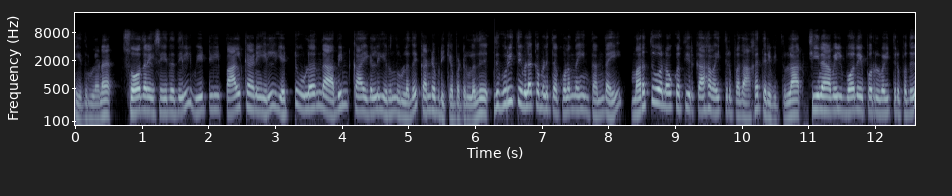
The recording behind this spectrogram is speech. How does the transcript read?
செய்துள்ளனர். சோதனை செய்ததில் வீட்டில் பால்கனியில் எட்டு உலர்ந்த அபின் காய்கள் இருந்துள்ளது கண்டுபிடிக்கப்பட்டுள்ளது. இது குறித்து விளக்கமளித்த குழந்தையின் தந்தை மருத்துவ நோக்கத்திற்காக வைத்திருப்பதாக தெரிவித்துள்ளார். சீனாவில் போதைப் பொருள் வைத்திருப்பது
